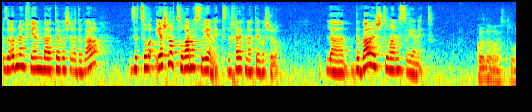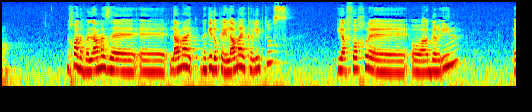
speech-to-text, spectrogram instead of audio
זה עוד מאפיין בטבע של הדבר, זה צורה, יש לו צורה מסוימת, זה חלק מהטבע שלו. לדבר יש צורה מסוימת. כל דבר יש צורה. נכון, אבל למה זה, אה, למה, נגיד, אוקיי, למה האקליפטוס יהפוך ל... או הגרעין אה,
